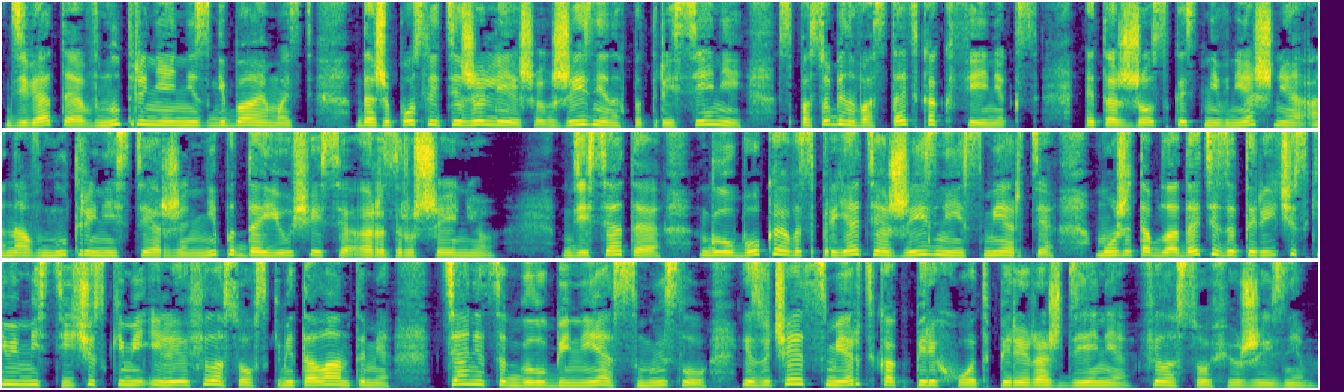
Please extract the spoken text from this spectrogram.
Девятое — внутренняя несгибаемость. Даже после тяжелейших жизненных потрясений способен восстать как феникс. Эта жесткость не внешняя, она внутренний стержень, не поддающийся разрушению. Десятое — глубокое восприятие жизни и смерти, может обладать эзотерическими, мистическими или философскими талантами, тянется к глубине, смыслу, изучает смерть как переход, перерождение, философию жизни.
